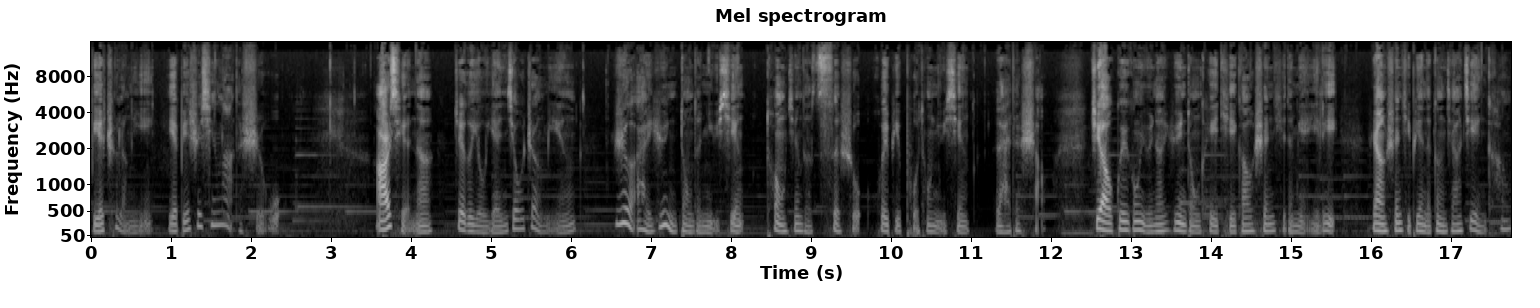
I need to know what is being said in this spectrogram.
别吃冷饮，也别吃辛辣的食物。而且呢，这个有研究证明，热爱运动的女性痛经的次数会比普通女性来的少。这要归功于呢，运动可以提高身体的免疫力，让身体变得更加健康。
